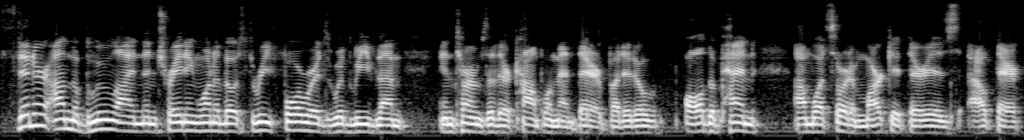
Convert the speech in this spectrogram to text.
thinner on the blue line than trading one of those three forwards would leave them in terms of their complement there. But it'll all depend on what sort of market there is out there.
